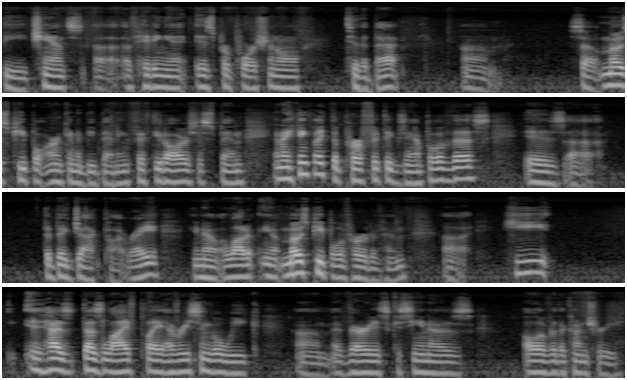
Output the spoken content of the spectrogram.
the chance uh, of hitting it is proportional to the bet. Um, so most people aren't going to be betting fifty dollars a spin, and I think like the perfect example of this is uh, the big jackpot, right? You know, a lot of you know most people have heard of him. Uh, he it has does live play every single week um, at various casinos all over the country.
